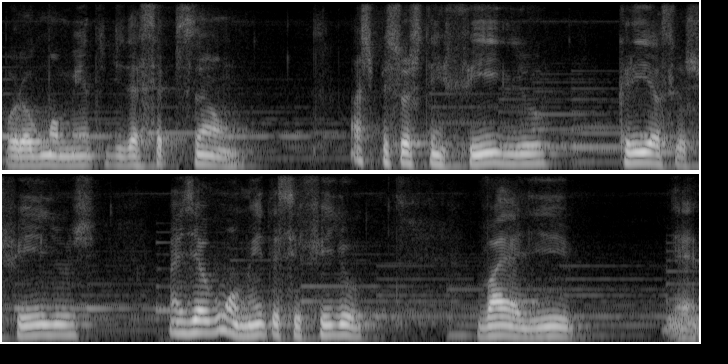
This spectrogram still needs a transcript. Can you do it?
por algum momento de decepção. As pessoas têm filho, cria seus filhos, mas em algum momento esse filho vai ali é,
